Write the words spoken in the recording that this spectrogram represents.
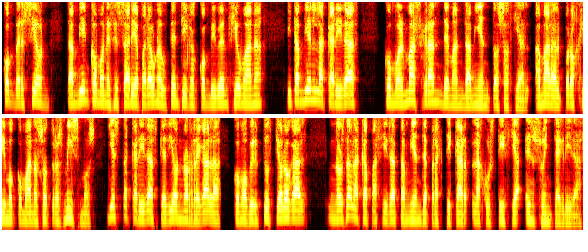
conversión, también como necesaria para una auténtica convivencia humana, y también la caridad como el más grande mandamiento social, amar al prójimo como a nosotros mismos, y esta caridad que Dios nos regala como virtud teologal nos da la capacidad también de practicar la justicia en su integridad.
